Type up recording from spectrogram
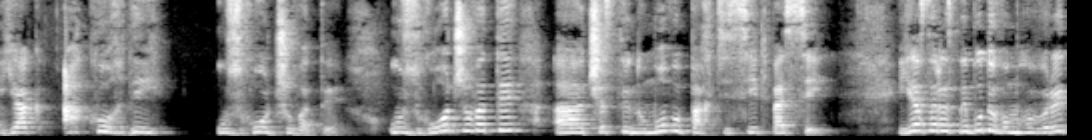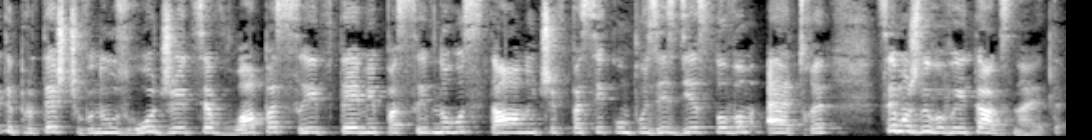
як акорди, узгоджувати. Узгоджувати а, частину мови participe passé. Я зараз не буду вам говорити про те, що воно узгоджується в ва паси в темі пасивного стану чи в пасі композі з дієсловом être. Це, можливо, ви і так знаєте.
